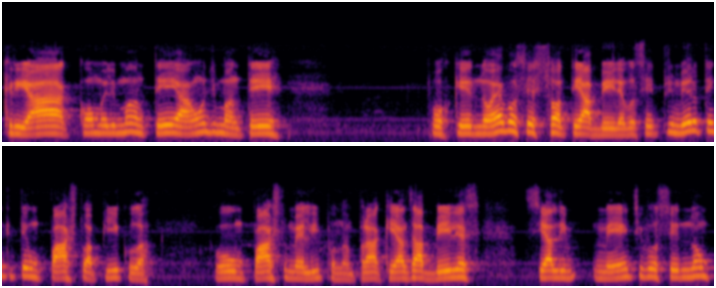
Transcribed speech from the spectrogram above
criar, como ele manter, aonde manter, porque não é você só ter abelha, você primeiro tem que ter um pasto apícola ou um pasto melípona para que as abelhas se alimentem, você não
